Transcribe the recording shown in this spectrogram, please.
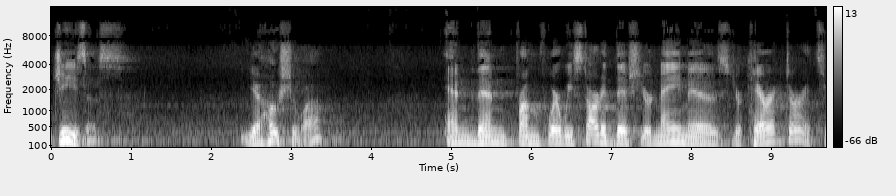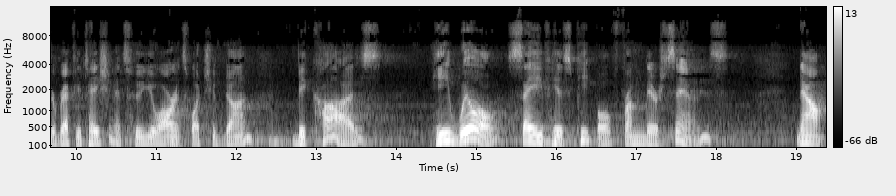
Jesus, Yehoshua. And then from where we started this, your name is your character, it's your reputation, it's who you are, it's what you've done, because he will save his people from their sins. Now,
